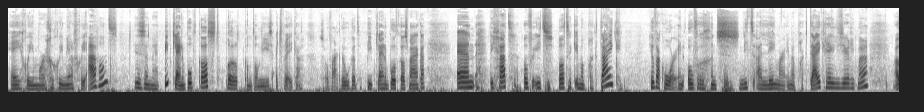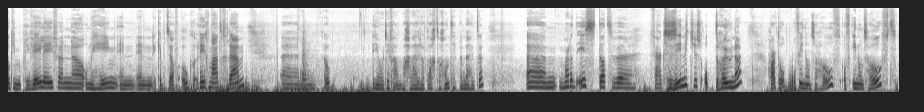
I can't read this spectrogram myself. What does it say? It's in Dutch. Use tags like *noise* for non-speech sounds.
Hey, goedemorgen, goedemiddag, goedenavond. Dit is een uh, piepkleine podcast. Ik kan het dan niet eens uitspreken. Zo vaak doe ik het. Piepkleine podcast maken. En die gaat over iets wat ik in mijn praktijk heel vaak hoor. En overigens niet alleen maar in mijn praktijk realiseer ik me. Maar ook in mijn privéleven uh, om me heen. En, en ik heb het zelf ook regelmatig gedaan. Um, oh, je hoort even allemaal geluiden op de achtergrond. Ik ben buiten. Um, maar dat is dat we vaak zinnetjes opdreunen, hardop of in onze hoofd, of in ons hoofd,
